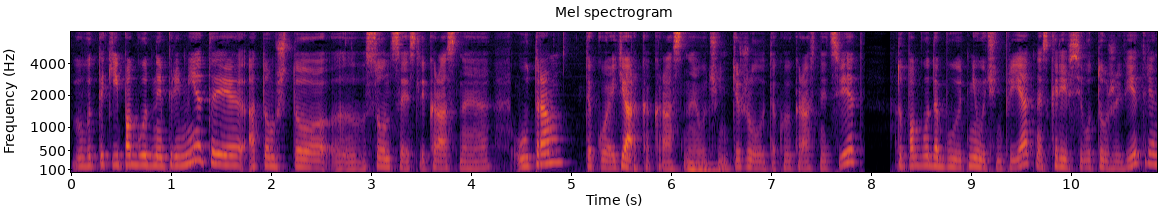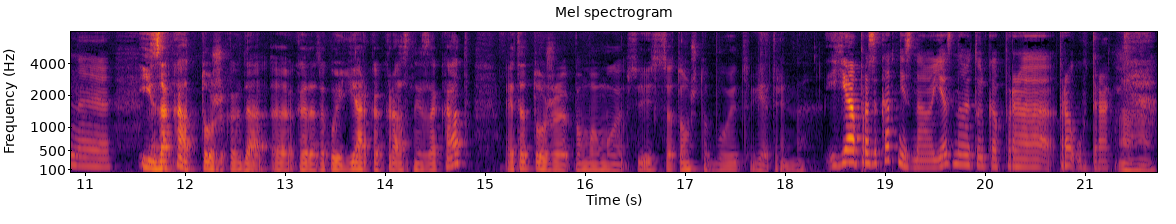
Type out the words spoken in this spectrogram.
вот такие погодные приметы о том, что э, солнце, если красное утром, такое ярко-красное, mm-hmm. очень тяжелый такой красный цвет, то погода будет не очень приятная, скорее всего, тоже ветреная. И закат тоже, когда, э, когда такой ярко-красный закат, это тоже, по-моему, свидетельствует о том, что будет ветрено. Я про закат не знаю, я знаю только про, про утро. Ага.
